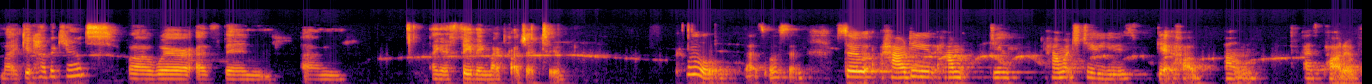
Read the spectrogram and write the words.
my GitHub account uh, where I've been, um, I guess, saving my project to. Cool, that's awesome. So how do you how do you how much do you use GitHub um, as part of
